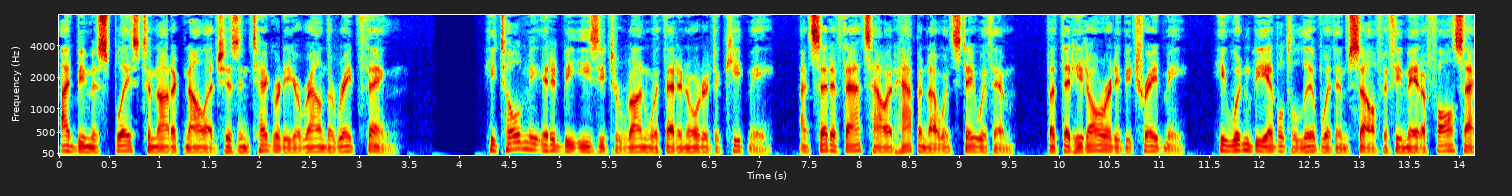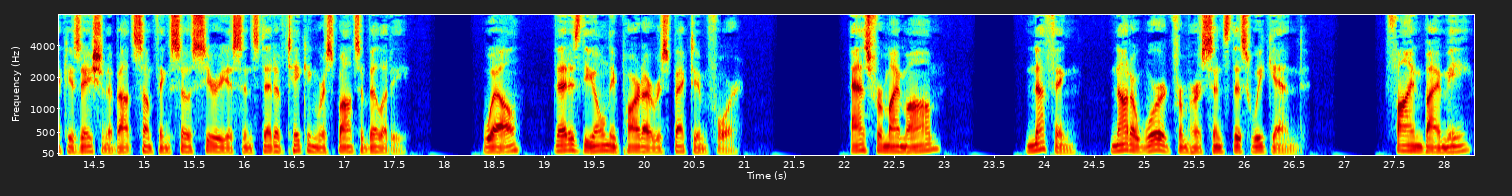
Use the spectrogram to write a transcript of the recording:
I'd be misplaced to not acknowledge his integrity around the rape thing. He told me it'd be easy to run with that in order to keep me, I'd said if that's how it happened I would stay with him, but that he'd already betrayed me, he wouldn't be able to live with himself if he made a false accusation about something so serious instead of taking responsibility. Well, that is the only part I respect him for. As for my mom? Nothing, not a word from her since this weekend. Fine by me?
